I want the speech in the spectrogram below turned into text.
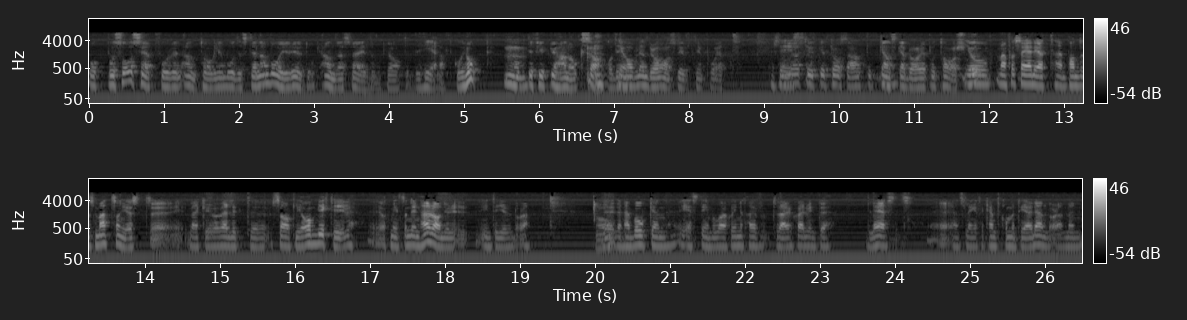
Och på så sätt får väl antagligen både Stellan Bojerud och andra Sverigedemokrater det hela att gå ihop. Mm. Och det fick ju han också. Och det var väl en bra avslutning på ett Precis. Jag tycker trots allt ett ganska bra reportage. Jo, man får säga det att Pontus Mattsson just eh, verkar ju vara väldigt eh, saklig och objektiv. Eh, åtminstone i den här radiointervjun då. då. Ja. Eh, den här boken, SD in på bara skinnet, har jag tyvärr själv inte läst eh, än så länge så jag kan inte kommentera den då, då. Men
